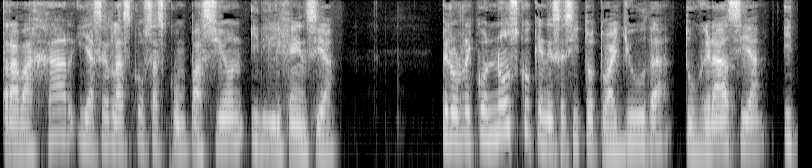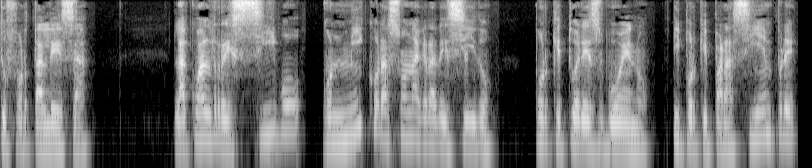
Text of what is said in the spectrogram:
trabajar y hacer las cosas con pasión y diligencia. Pero reconozco que necesito tu ayuda, tu gracia y tu fortaleza, la cual recibo con mi corazón agradecido, porque tú eres bueno y porque para siempre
